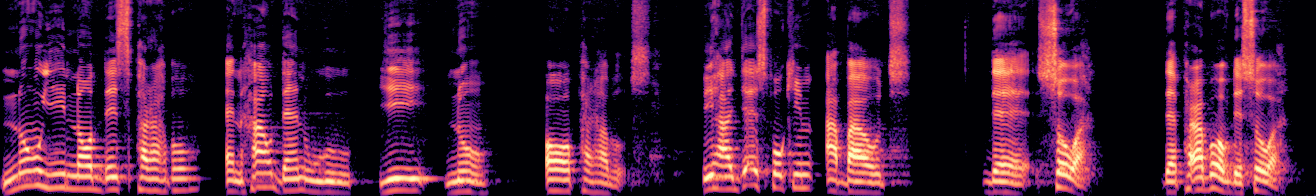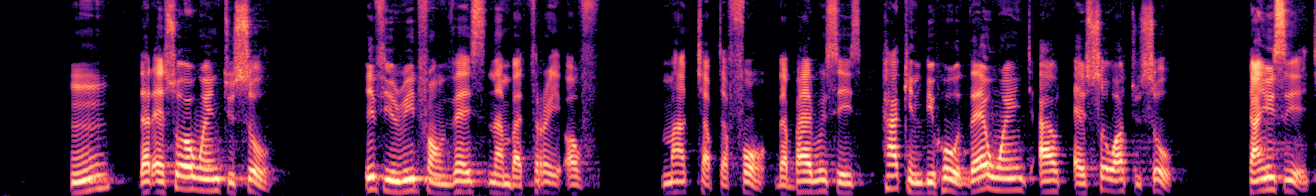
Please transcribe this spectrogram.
Know ye not this parable? And how then will ye know all parables? He had just spoken about the sower, the parable of the sower. Hmm? That a sower went to sow. If you read from verse number 3 of Mark chapter 4, the Bible says, Hearken, behold, there went out a sower to sow. Can you see it?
